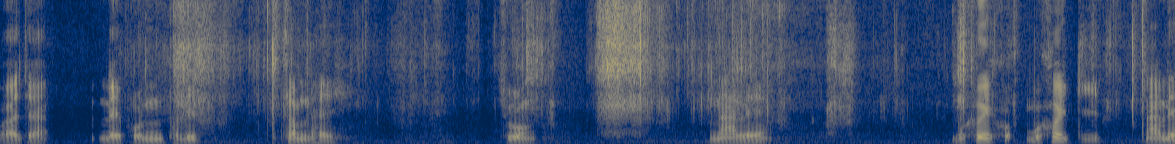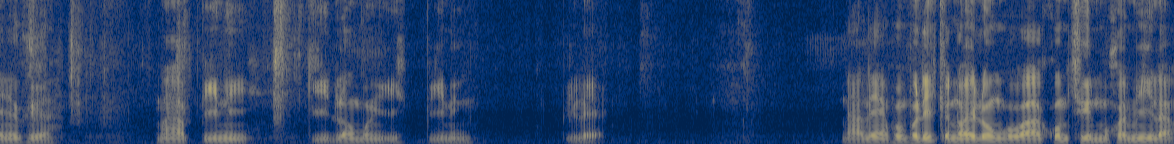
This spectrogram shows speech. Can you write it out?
ว่าจะ ได้ผลผลิตสำใดช่วงนาแรงบ่เคยบ่เคยกีดนาแรงกเทื่อมาปีนี้กีดลองเบิงอีกปีหนึ่งปีแรกนาแรงผลผลิตก็น้อยลงเพราะว่าความชื้นบ่ค่อยมีแล้ว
